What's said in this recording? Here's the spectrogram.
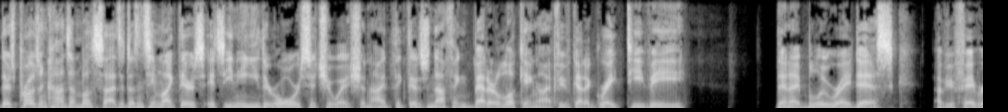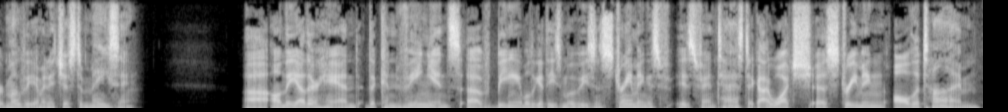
there's pros and cons on both sides. It doesn't seem like there's it's an either or situation. I think there's nothing better looking if you've got a great TV than a Blu-ray disc of your favorite movie. I mean, it's just amazing. Uh, on the other hand, the convenience of being able to get these movies and streaming is is fantastic. I watch uh, streaming all the time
